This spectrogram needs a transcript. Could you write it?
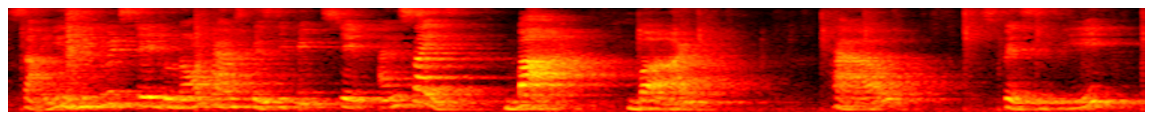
size. Liquid state do not have specific shape and size but but have specific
